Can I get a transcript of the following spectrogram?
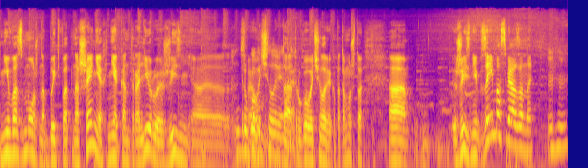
невозможно быть в отношениях, не контролируя жизнь э, Другого своего- человека. Да, другого человека, потому что э, жизни взаимосвязаны, Мгм.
